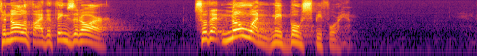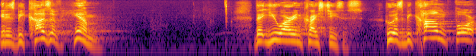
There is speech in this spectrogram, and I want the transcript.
to nullify the things that are, so that no one may boast before him. It is because of him that you are in Christ Jesus, who has become for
